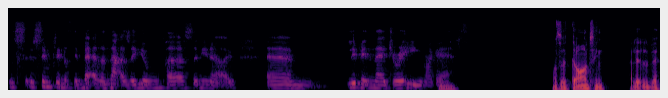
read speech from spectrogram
there's simply nothing better than that as a young person. You know, um, living their dream, I mm. guess. Was it daunting a little bit?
